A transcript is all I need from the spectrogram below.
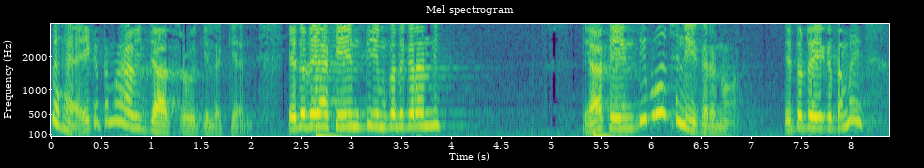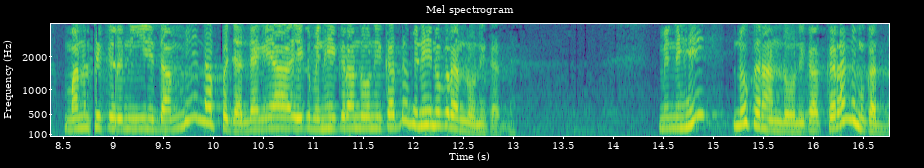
බැහැ ඒක තම අවිජාශ්‍රව කියලා කියන්න. එතොට එයා කේන්තිය මොකද කරන්නේ. එයා කේන්ති පෝචනය කරනවා. එතොට ඒක තමයි මනසි කරනයේ දම්මේ නප ජන්දැන්යා ඒක මෙහි කරන්න ඕනිකක්ද මෙහි නොකරන්න ඕනිකක්ද. මෙනෙහි නොකරන්න ඕනිකක් කරන්න මොකක්ද.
